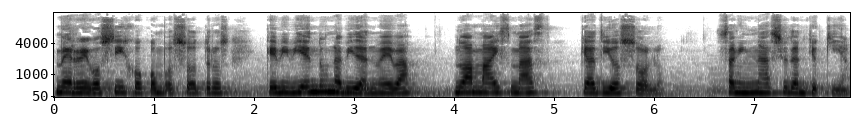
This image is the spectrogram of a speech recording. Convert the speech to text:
me regocijo con vosotros, que viviendo una vida nueva, no amáis más que a Dios solo. San Ignacio de Antioquía.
